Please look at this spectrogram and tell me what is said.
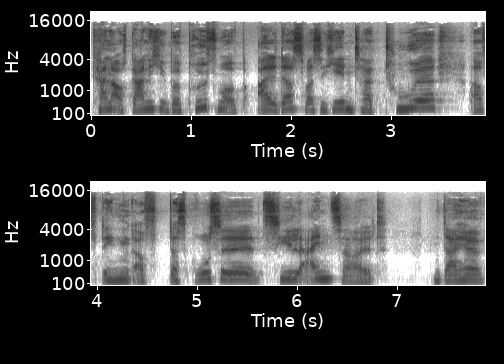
kann auch gar nicht überprüfen, ob all das, was ich jeden Tag tue, auf, den, auf das große Ziel einzahlt. Und daher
